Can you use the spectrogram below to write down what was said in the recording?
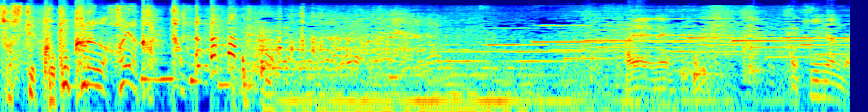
そしてここからが早かった。早いね。気になんだね。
